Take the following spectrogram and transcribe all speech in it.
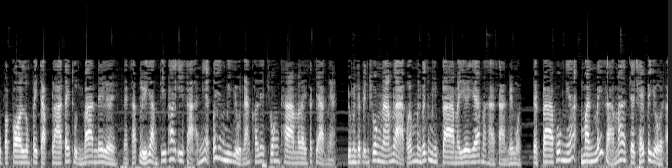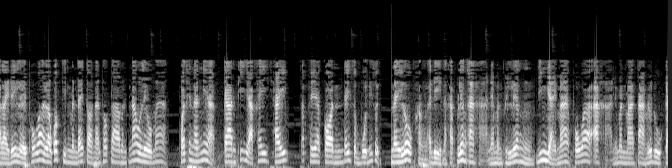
อุปกรณ์ลงไปจับปลาใต้ถุนบ้านได้เลยนะครับ หรืออย่างที่ภาคอีสานเนี่ยก็ยังมีอยู่นะเขาเรียกช่วงทามอะไรสักอย่างเนี่ยคือมันจะเป็นช่วงน้ำหลากแล้วมันก็จะมีปลามาเยอะแยะมหาศาลไปหมด แต่ปลาพวกนี้มันไม่สามารถจะใช้ประโยชน์อะไรได้เลย เพราะว่าเราก็กินมันได้ตอนนั้นเพราะปลามันเน่าเร็วมาก เพราะฉะนั้นเนี่ยการที่อยากให้ใช้ ทรัพยากรได้สมบูรณ์ที่สุดในโลกของอดีตนะครับ เรื่องอาหารเนี่ยมันเป็นเรื่องยิ่งใหญ่มาก เพราะว่าอาหารเนี่ยมันมาตามฤดูก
